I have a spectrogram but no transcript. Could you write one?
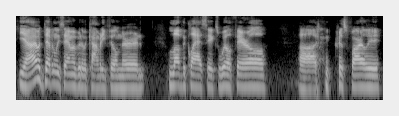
Yeah, I would definitely say I'm a bit of a comedy film nerd. Love the classics. Will Ferrell, uh, Chris Farley,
